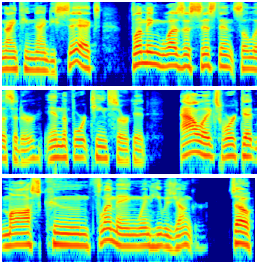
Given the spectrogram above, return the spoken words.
1996, Fleming was assistant solicitor in the 14th Circuit. Alex worked at Moss Kuhn Fleming when he was younger. So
